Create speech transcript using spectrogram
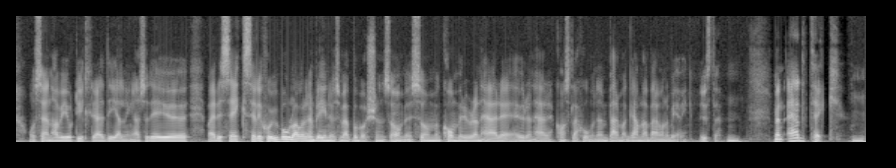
Och sen har vi gjort ytterligare delningar så det är ju, vad är det, sex eller sju bolag vad det blir nu som är på börsen som, ja. som kommer ur den här, ur den här konstellationen, gamla Bergman och Beving. Just det. Mm. Men Adtech, mm.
